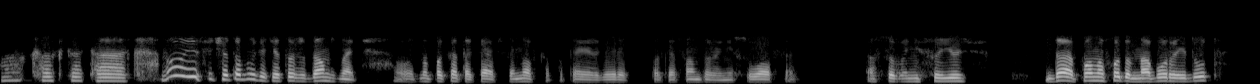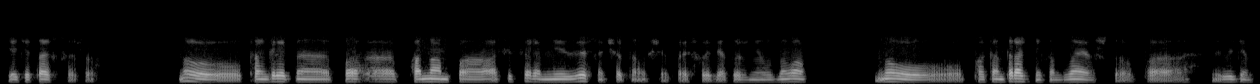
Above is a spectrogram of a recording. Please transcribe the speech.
А, как-то так. Ну, если что-то будет, я тоже дам знать. Вот, но пока такая обстановка, пока я говорю, пока сам тоже не сувался, особо не суюсь. Да, полным ходом наборы идут, я тебе так скажу. Ну, конкретно по, по нам, по офицерам неизвестно, что там вообще происходит, я тоже не узнавал. Ну, по контрактникам знаю, что по людям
